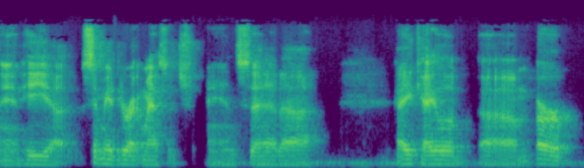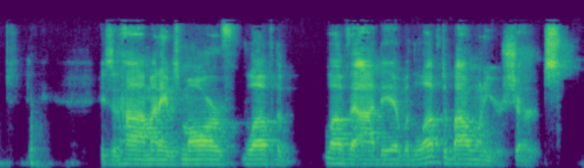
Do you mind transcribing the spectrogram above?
And he uh, sent me a direct message and said, uh, Hey, Caleb, um, or he said, "Hi, my name is Marv. Love the love the idea. Would love to buy one of your shirts."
